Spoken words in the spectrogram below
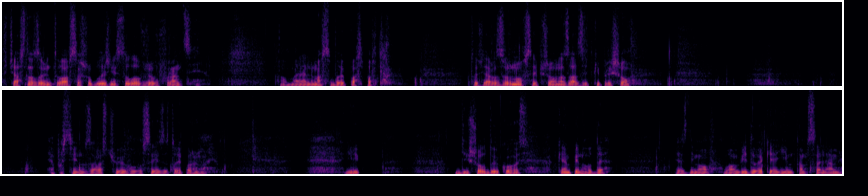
вчасно зорієнтувався, що ближнє село вже у Франції. А в мене нема з собою паспорта. Тож я розвернувся і пішов назад, звідки прийшов. Я постійно зараз чую голоси із-за тої параної. І дійшов до якогось кемпінгу, де я знімав вам відео, як я їм там салямі.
